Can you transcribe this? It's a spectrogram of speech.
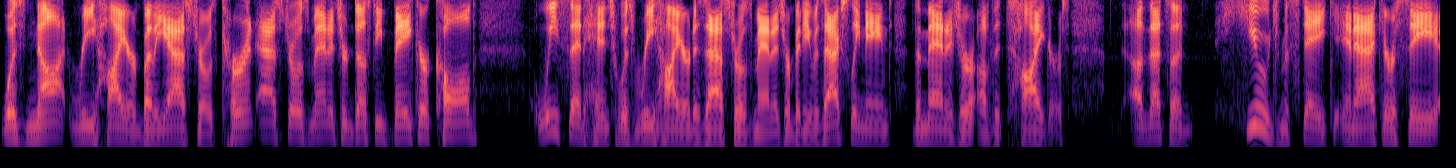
was not rehired by the Astros. Current Astros manager Dusty Baker called. We said Hinch was rehired as Astros manager, but he was actually named the manager of the Tigers. Uh, that's a huge mistake in accuracy.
